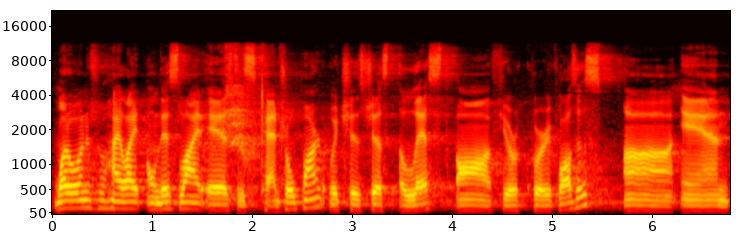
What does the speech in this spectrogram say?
what I wanted to highlight on this slide is the schedule part, which is just a list of your query clauses. Uh, and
